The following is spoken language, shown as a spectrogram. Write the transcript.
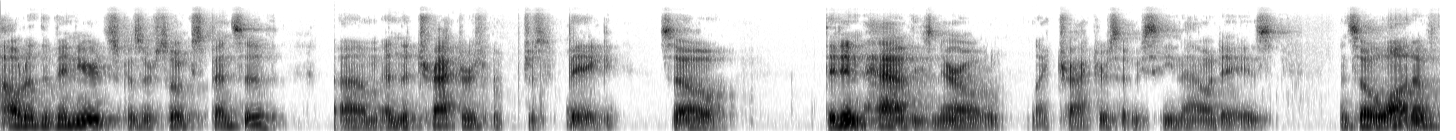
out of the vineyards because they're so expensive, um, and the tractors were just big. So they didn't have these narrow like tractors that we see nowadays. And so a lot of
